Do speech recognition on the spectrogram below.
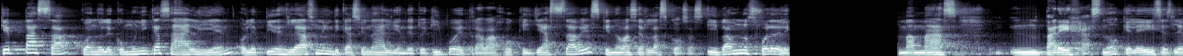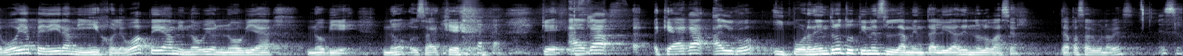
¿qué pasa cuando le comunicas a alguien o le pides, le das una indicación a alguien de tu equipo de trabajo que ya sabes que no va a hacer las cosas? Y vámonos fuera del mamás, mm, parejas, ¿no? Que le dices, le voy a pedir a mi hijo, le voy a pedir a mi novio, novia, novie, ¿no? O sea, que, que, haga, que haga algo y por dentro tú tienes la mentalidad de no lo va a hacer. ¿Te ha pasado alguna vez? Sí.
